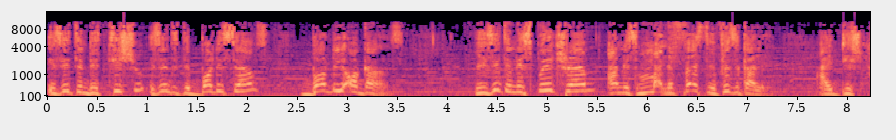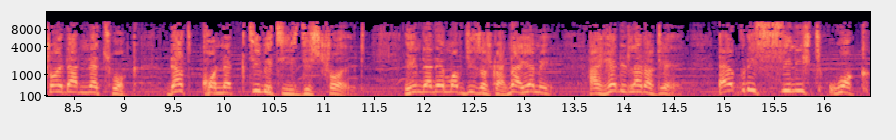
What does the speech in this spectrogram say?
Is it in the tissue? Is it in the body cells, body organs? Is it in the spirit realm and it's manifesting physically? I destroy that network. That connectivity is destroyed. In the name of Jesus Christ. Now hear me. I heard it loud and clear. Every finished work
